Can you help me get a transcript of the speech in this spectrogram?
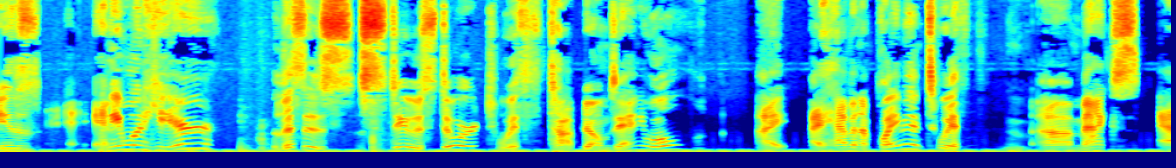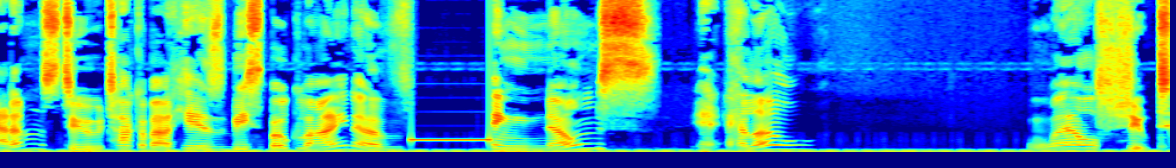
Is anyone here? This is Stu Stewart with Top Gnomes Annual. I, I have an appointment with uh, Max Adams to talk about his bespoke line of gnomes. H- hello? Well, shoot.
